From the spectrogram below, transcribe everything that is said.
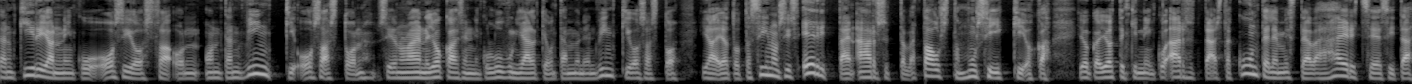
tämän kirjan niin kuin osiossa on, on tämän vinkkiosaston. Siinä on aina jokaisen niin kuin luvun jälkeen on tämmöinen vinkkiosasto. Ja, ja tota, siinä on siis erittäin ärsyttävä taustamusiikki, joka, joka jotenkin niin kuin ärsyttää sitä kuuntelemista ja vähän häiritsee sitä.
